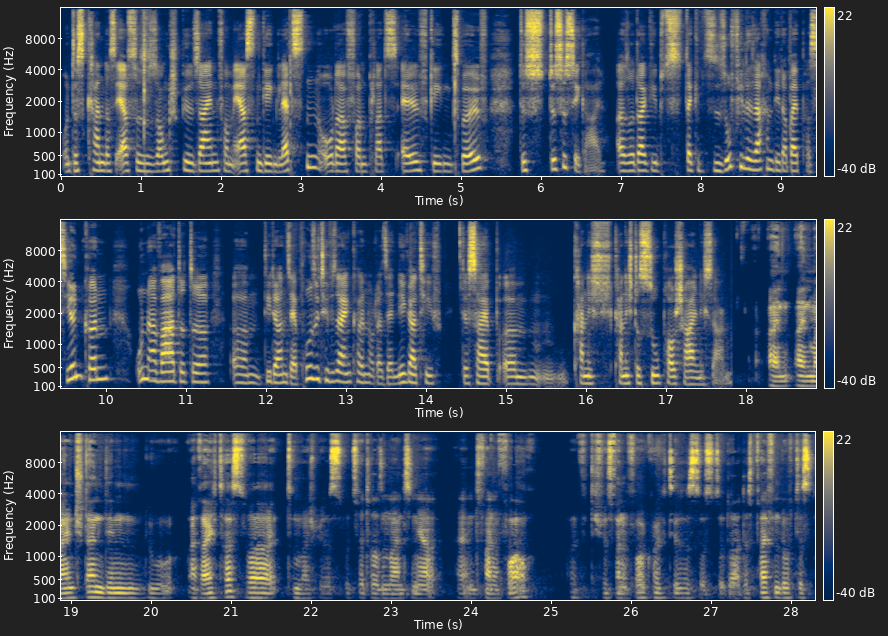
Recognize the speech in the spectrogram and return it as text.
Und das kann das erste Saisonspiel sein vom ersten gegen letzten oder von Platz elf gegen zwölf. Das das ist egal. Also da gibt's da gibt's so viele Sachen, die dabei passieren können, unerwartete, ähm, die dann sehr positiv sein können oder sehr negativ. Deshalb ähm, kann ich kann ich das so pauschal nicht sagen. Ein, ein Meilenstein, den du erreicht hast, war zum Beispiel, dass du 2019 ja ins Final Four auch für dich fürs Final Four qualifiziert hast, dass du da das pfeifen durftest.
